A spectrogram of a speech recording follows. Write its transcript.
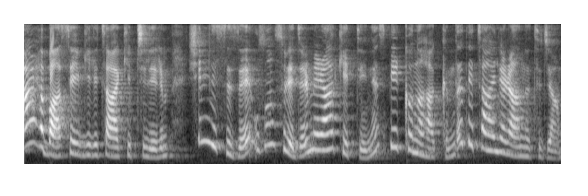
Merhaba sevgili takipçilerim. Şimdi size uzun süredir merak ettiğiniz bir konu hakkında detayları anlatacağım.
